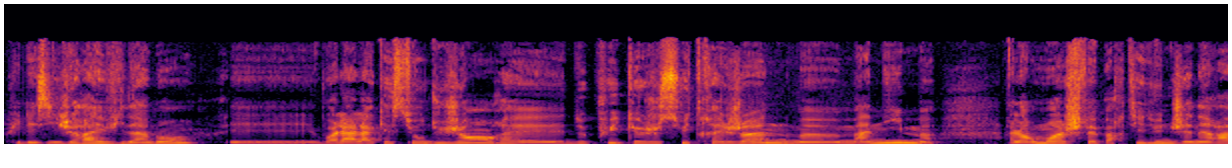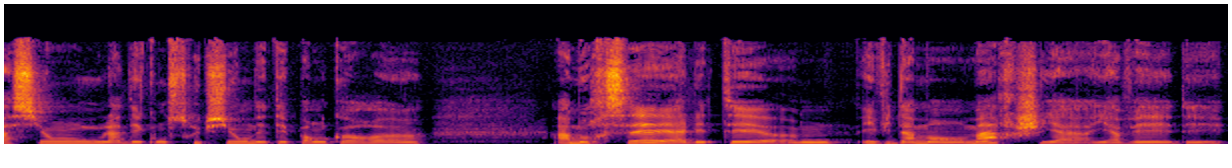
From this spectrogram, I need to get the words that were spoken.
puis les Hijra évidemment. Et voilà, la question du genre, depuis que je suis très jeune, m'anime. Alors moi, je fais partie d'une génération où la déconstruction n'était pas encore euh, amorcée, elle était euh, évidemment en marche. Il y, avait des,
